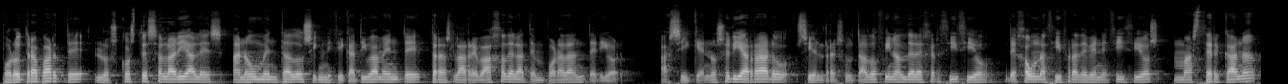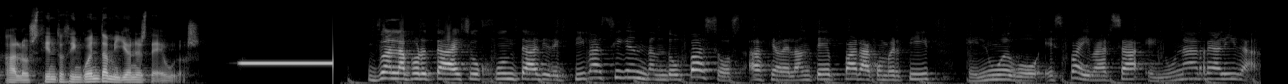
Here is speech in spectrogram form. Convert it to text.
Por otra parte, los costes salariales han aumentado significativamente tras la rebaja de la temporada anterior, así que no sería raro si el resultado final del ejercicio deja una cifra de beneficios más cercana a los 150 millones de euros. Joan Laporta y su junta directiva siguen dando pasos hacia adelante para convertir el nuevo Spy Barça en una realidad.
